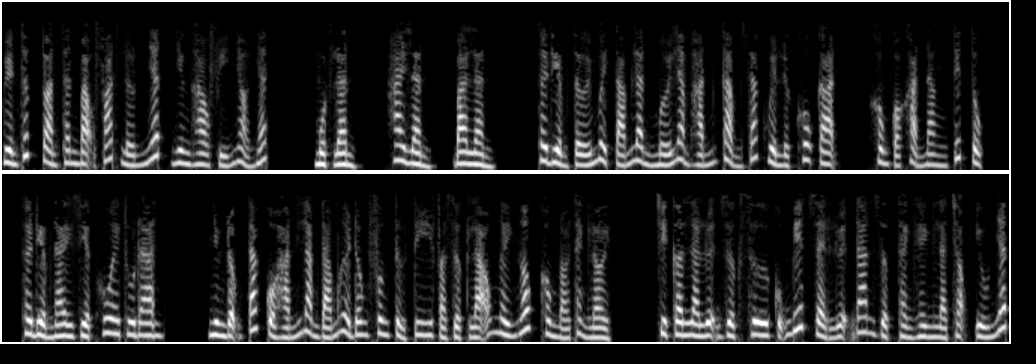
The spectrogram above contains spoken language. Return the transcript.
huyền thức toàn thân bạo phát lớn nhất nhưng hao phí nhỏ nhất. Một lần, hai lần, ba lần. Thời điểm tới 18 lần mới làm hắn cảm giác quyền lực khô cạn, không có khả năng tiếp tục. Thời điểm này Diệp Hue thu đan, nhưng động tác của hắn làm đám người Đông Phương Tử Ti và Dược lão ngây ngốc không nói thành lời. Chỉ cần là luyện dược sư cũng biết rèn luyện đan dược thành hình là trọng yếu nhất,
